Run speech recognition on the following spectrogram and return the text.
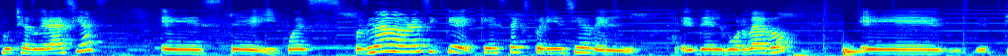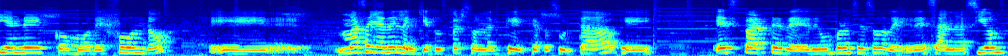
Muchas gracias. Este, y pues, pues nada, ahora sí que, esta experiencia del, eh, del bordado eh, tiene como de fondo eh, más allá de la inquietud personal que, que resulta, eh, es parte de, un proceso de, sanación.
